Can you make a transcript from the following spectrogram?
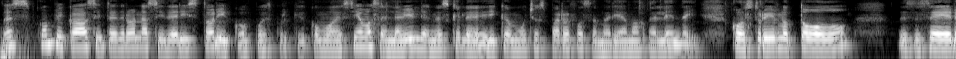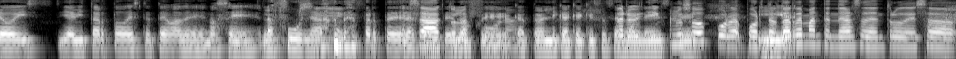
es complicado sin tener un asidero histórico, pues porque como decíamos en la Biblia, no es que le dediquen muchos párrafos a María Magdalena y construirlo todo desde cero y, y evitar todo este tema de, no sé, la funa Sí, de parte de la exacto, gente, la no sé, funa. católica que quizás se Pero moleste. incluso por, por y- tratar de mantenerse dentro de esa,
